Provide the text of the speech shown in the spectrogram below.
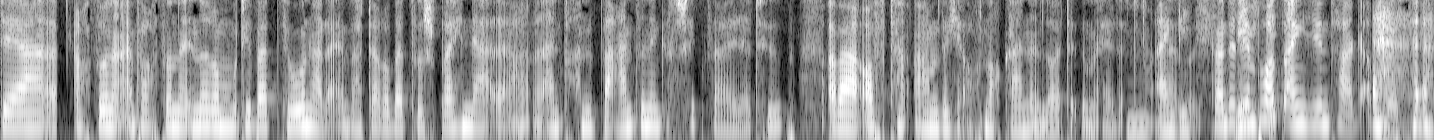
der auch so eine, einfach so eine innere Motivation hat, einfach darüber zu sprechen. Der hat einfach ein wahnsinniges Schicksal, der Typ. Aber oft haben sich auch noch keine Leute gemeldet. Mhm, eigentlich also ich könnte wichtig, den Post eigentlich jeden Tag absetzen.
